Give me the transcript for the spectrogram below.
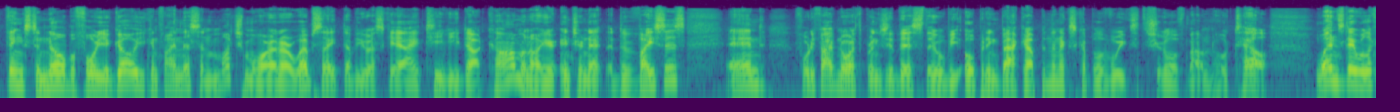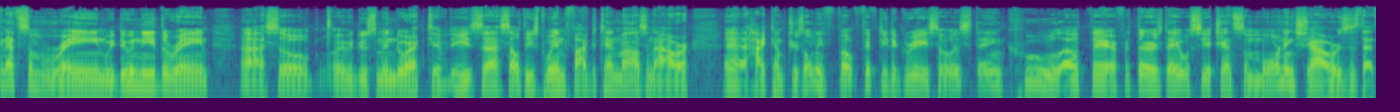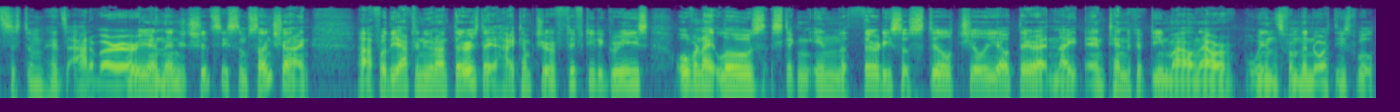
things to know before you go. You can find this and much more at our website, WSKITV.com, on all your internet devices. And 45 North brings you this. They will be opening back up in the next couple of weeks at the Sugarloaf Mountain Hotel. Wednesday, we're looking at some rain. We do need the rain, uh, so maybe do some indoor activities. Uh, southeast wind, 5 to 10 miles an hour. Uh, high temperatures only about 50 degrees, so it's staying cool out there. For Thursday, we'll see a chance some morning showers as that system heads out of our area, and then you should see some sunshine. Uh, for the afternoon on Thursday, a high temperature of 50 degrees, overnight lows sticking in the 30s, so still chilly out there at night, and 10 to 15 mile an hour winds from the northeast will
